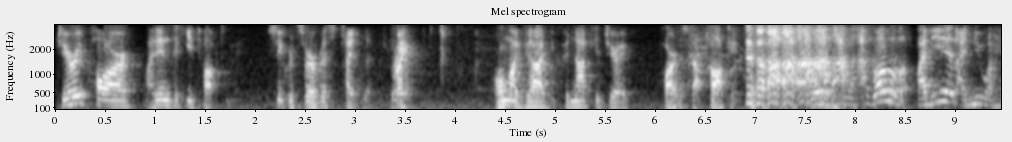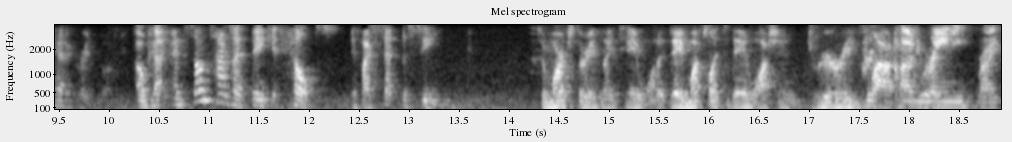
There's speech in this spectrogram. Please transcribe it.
Jerry Parr, I didn't think he'd talk to me. Secret Service, tight-lipped. Right. Oh my God, you could not get Jerry Parr to stop talking. blah, blah, blah. By the end, I knew I had a great book. Okay. And sometimes I think it helps if I set the scene to March 30th, 1981, a day much like today in Washington, dreary, cloudy, Cloudy, rainy. Right.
